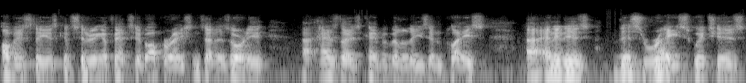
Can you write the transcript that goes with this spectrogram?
obviously is considering offensive operations and has already uh, has those capabilities in place. Uh, and it is this race which is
